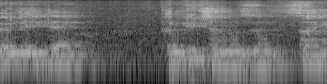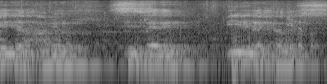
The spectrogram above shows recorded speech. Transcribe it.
Öncelikle 43 canımızı saygıyla anıyoruz. Sizleri bir dakikamız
